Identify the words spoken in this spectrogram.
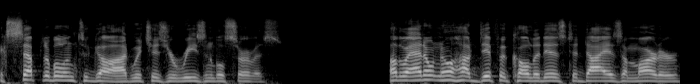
acceptable unto God, which is your reasonable service. By the way, I don't know how difficult it is to die as a martyr,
